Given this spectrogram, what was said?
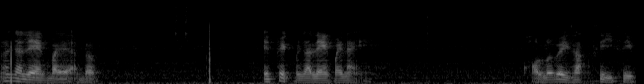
น่าจะแรงไปอะแบบ เอฟเฟกต์มันจะแรงไปไหน ขอลดไปอีกสักสี่สิบ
